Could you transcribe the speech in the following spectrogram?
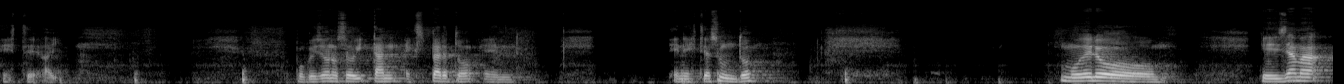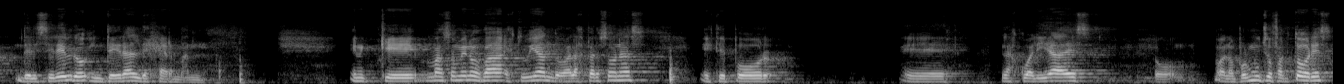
este, ahí. Porque yo no soy tan experto en, en este asunto un modelo que se llama del cerebro integral de Hermann, en que más o menos va estudiando a las personas este, por eh, las cualidades, bueno, por muchos factores,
